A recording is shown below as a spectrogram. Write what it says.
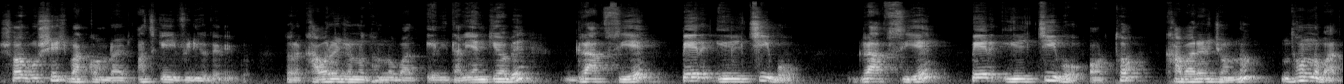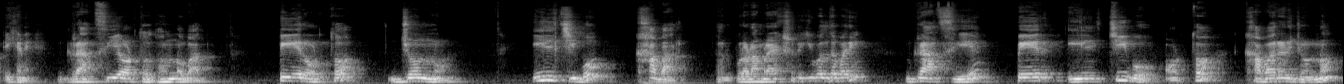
সর্বশেষ বাক্য আমরা আজকে এই ভিডিওতে দেখব। তাহলে খাবারের জন্য ধন্যবাদ। এর ইতালিয়ান কি হবে? গ্রাসিয়ে পের ইল চিবো গ্রাসিয়ে পের ইল চিবো অর্থ খাবারের জন্য ধন্যবাদ। এখানে গ্রাসিয়ে অর্থ ধন্যবাদ পের অর্থ জন্য। ইল চিবো খাবার, তাহলে পুরোটা আমরা একসাথে কি বলতে পারি? গ্রাসিয়ে পের ইল চিবো অর্থ খাবারের জন্য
